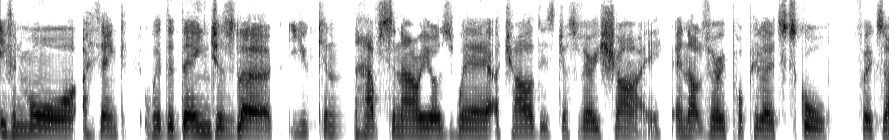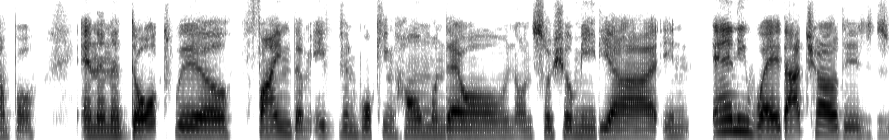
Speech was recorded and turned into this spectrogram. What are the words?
even more, I think, where the dangers lurk, you can have scenarios where a child is just very shy and not very popular at school for example, and an adult will find them even walking home on their own on social media in any way that child is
